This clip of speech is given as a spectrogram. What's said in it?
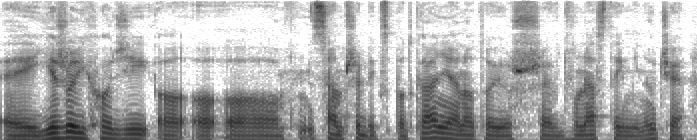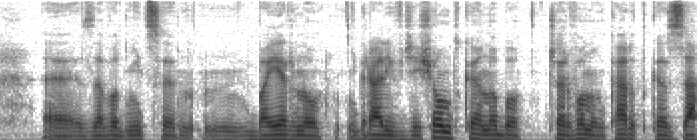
E, Jeżeli chodzi o, o, o sam przebieg spotkania, no to już w 12 minucie zawodnicy mm, Bayernu grali w dziesiątkę, no bo czerwoną kartkę za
